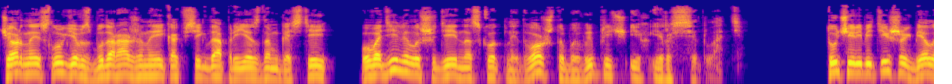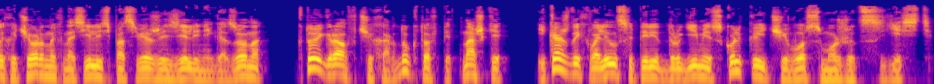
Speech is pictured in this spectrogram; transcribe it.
Черные слуги, взбудораженные, как всегда, приездом гостей, уводили лошадей на скотный двор, чтобы выпрячь их и расседлать. Тучи ребятишек, белых и черных, носились по свежей зелени газона, кто играл в чехарду, кто в пятнашки, и каждый хвалился перед другими, сколько и чего сможет съесть.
